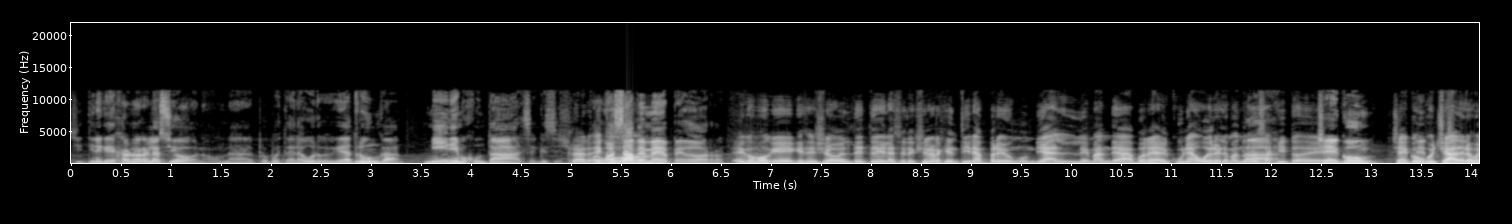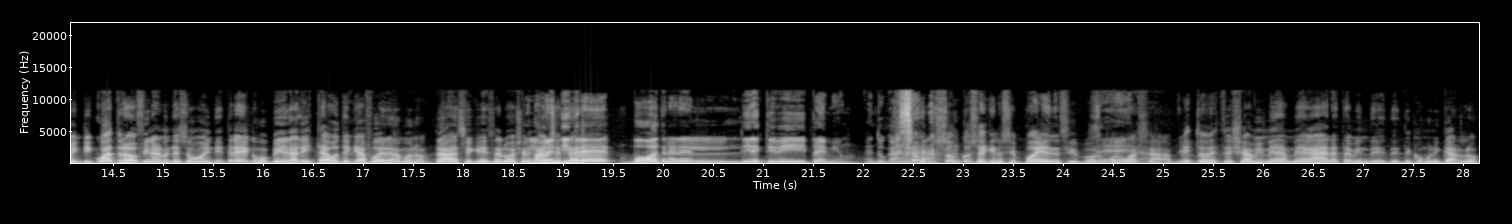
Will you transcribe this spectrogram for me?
si tiene que dejar una relación o una propuesta de laburo que queda trunca, mínimo juntarse, qué sé yo. Claro, Por es WhatsApp como- es medio pedorro. Es como que, qué sé yo, el DT de la selección argentina previo un mundial le mande a poner al Kun Agüero y le manda un mensajito de... Che, Kun. Che, Kun, me- escuchá, de los 24, finalmente somos 23, como pide la lista, vos te quedás fuera, mono. ¿Tá? Así que saluda a de Jack los Manchester. 23, vos vas a tener el DirecTV Premium en tu casa. Son, son cosas que no se pueden decir por, Sí, por no, WhatsApp. no, y esto, esto yo a mí me da, me da ganas también de, de- de comunicarlo.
